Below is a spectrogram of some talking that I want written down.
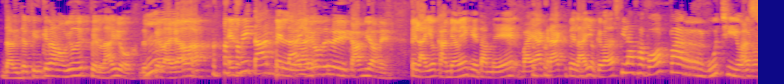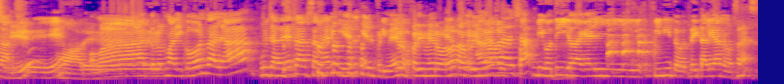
David Delfín que era novio de Pelayo de Mm. Pelayada És veritat, Pelayo Pelayo. de Cámbiame Pelayo, canvia'me, que també, vaya crack Pelayo, que va desfilar fa poc per Gucci o Ah, per una... sí? Mare. Home, tots els maricons allà, pujadets a l'escenari i ell el primero. El primero, no? El La primer- primera a va deixar bigotillo d'aquell finito, d'italiano, saps?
